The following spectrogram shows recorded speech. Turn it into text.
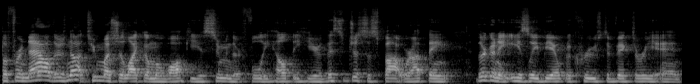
But for now, there's not too much to like on Milwaukee, assuming they're fully healthy here. This is just a spot where I think they're going to easily be able to cruise to victory. And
